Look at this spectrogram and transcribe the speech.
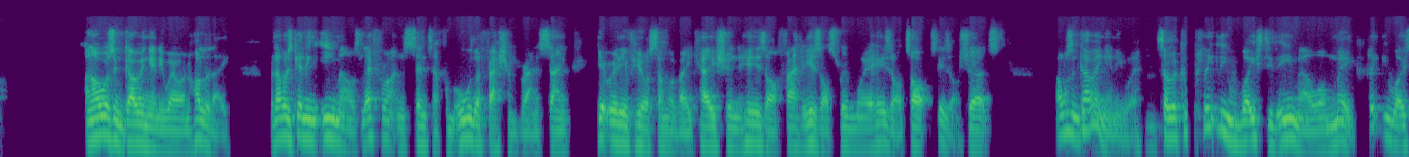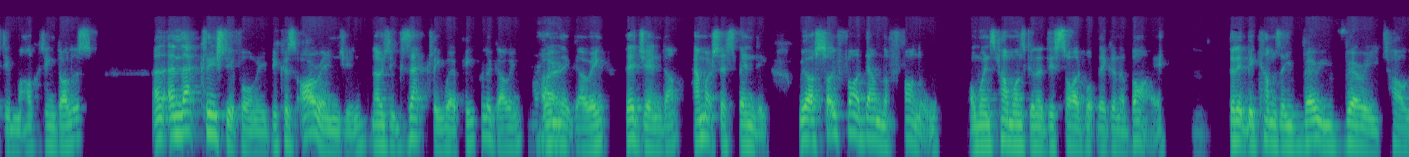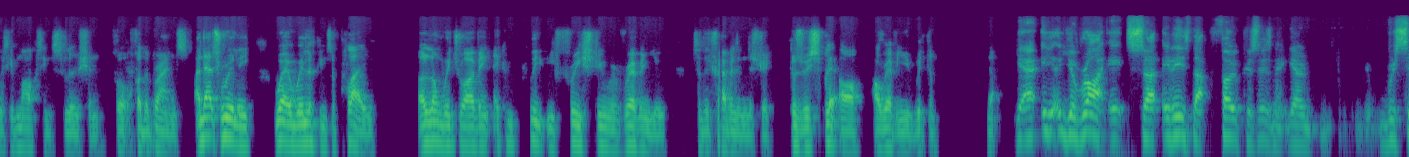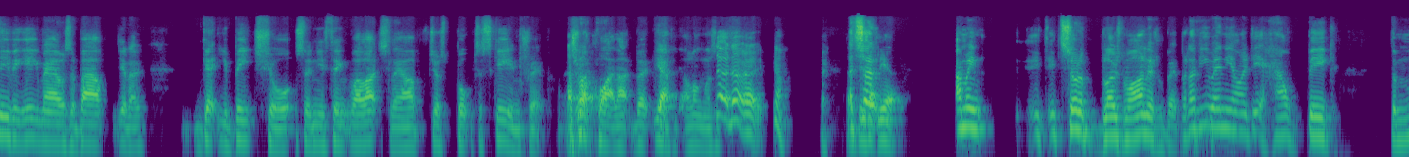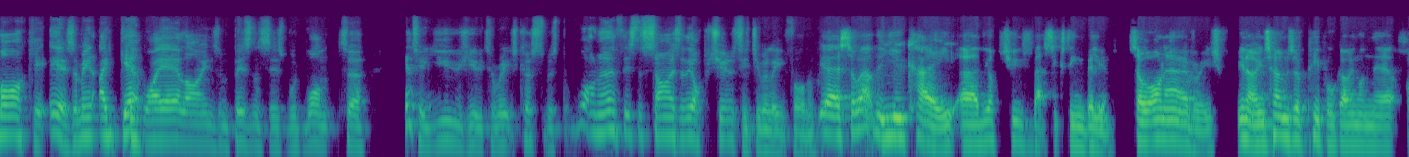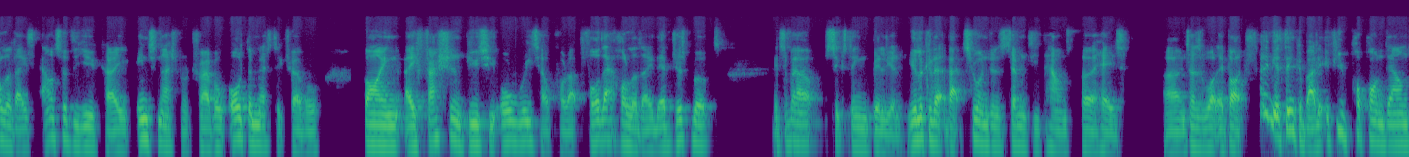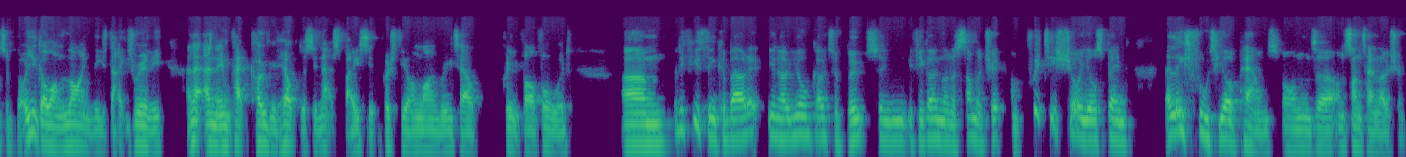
and I wasn't going anywhere on holiday, but I was getting emails left, right, and center from all the fashion brands saying, "Get ready for your summer vacation. Here's our fashion. Here's our swimwear. Here's our tops. Here's our shirts." I wasn't going anywhere, mm. so a completely wasted email on me, completely wasted marketing dollars, and, and that clinched it for me because our engine knows exactly where people are going, right. when they're going, their gender, how much they're spending. We are so far down the funnel on when someone's going to decide what they're going to buy that it becomes a very, very targeted marketing solution for, for the brands. And that's really where we're looking to play, along with driving a completely free stream of revenue to the travel industry because we split our, our revenue with them. Yeah, yeah, you're right. It's uh, it is that focus, isn't it? You know, receiving emails about you know get your beach shorts, and you think, well, actually, I've just booked a skiing trip. That's not quite that, but yeah, along those. No, no, no. no. That's so, exactly it. I mean, it, it sort of blows my mind a little bit. But have you any idea how big the market is. I mean, I get yeah. why airlines and businesses would want to yeah. to use you to reach customers, but what on earth is the size of the opportunity? Do you believe for them? Yeah, so out the UK, uh, the opportunity is about 16 billion. So on average, you know, in terms of people going on their holidays out of the UK, international travel or domestic travel, buying a fashion, beauty, or retail product for that holiday they've just booked, it's about 16 billion. You're looking at about 270 pounds per head uh, in terms of what they buy. And if you think about it, if you pop on down to, or you go online these days, really, and, and in fact, COVID helped us in that space. It pushed the online retail pretty far forward. Um, but if you think about it, you know, you'll go to Boots, and if you're going on a summer trip, I'm pretty sure you'll spend at least 40 odd pounds on, uh, on suntan lotion.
